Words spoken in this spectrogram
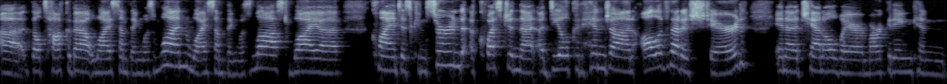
Uh, they'll talk about why something was won, why something was lost, why a client is concerned, a question that a deal could hinge on. All of that is shared in a channel where marketing can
